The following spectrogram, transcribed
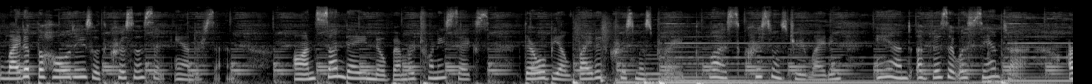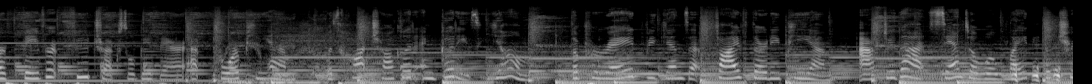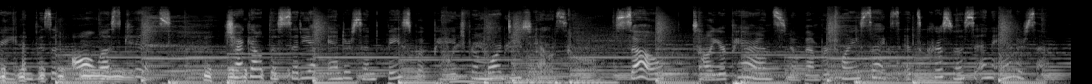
Light up the holidays with Christmas in Anderson. On Sunday, November 26th, there will be a lighted Christmas parade, plus Christmas tree lighting and a visit with Santa. Our favorite food trucks will be there at 4 p.m. with hot chocolate and goodies. Yum! The parade begins at 5:30 p.m. After that, Santa will light the tree and visit all us kids. Check out the City of Anderson Facebook page for more details. So, tell your parents November 26th, it's Christmas in Anderson.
